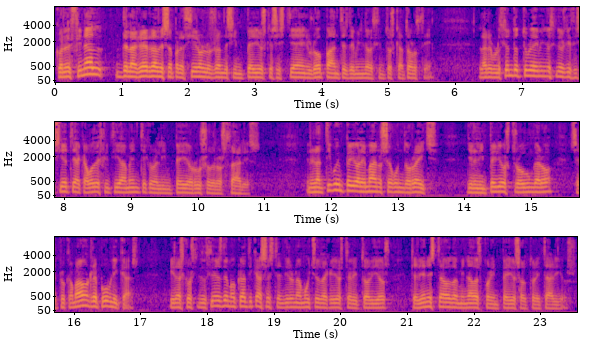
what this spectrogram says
Con el final de la guerra desaparecieron los grandes imperios que existían en Europa antes de 1914 la Revolución de Octubre de 1917 acabó definitivamente con el imperio ruso de los zares. En el antiguo imperio alemán o Segundo Reich y en el imperio austrohúngaro se proclamaron repúblicas, y las constituciones democráticas se extendieron a muchos de aquellos territorios que habían estado dominados por imperios autoritarios.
